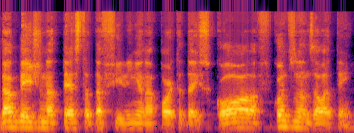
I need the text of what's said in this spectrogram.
Dá beijo na testa da filhinha na porta da escola. Quantos anos ela tem?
